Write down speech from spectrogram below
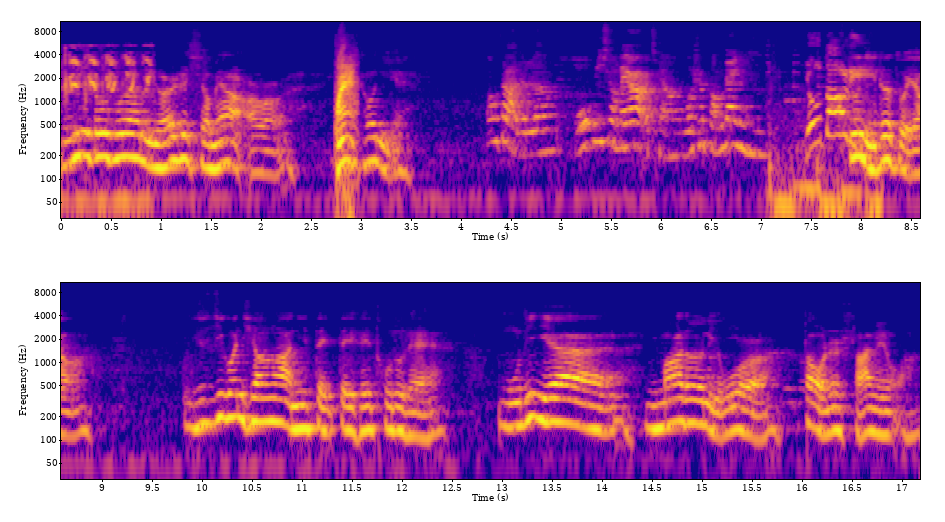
人家都说女儿是小棉袄，你瞅你，那我咋的了？我不比小棉袄强，我是防弹衣。有道理就你这嘴啊，你是机关枪啊，你逮逮谁突突谁。母亲节你妈都有礼物，到我这啥也没有啊。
